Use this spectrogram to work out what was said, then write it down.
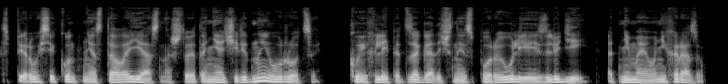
С первых секунд мне стало ясно, что это не очередные уродцы, коих лепят загадочные споры улья из людей, отнимая у них разум,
